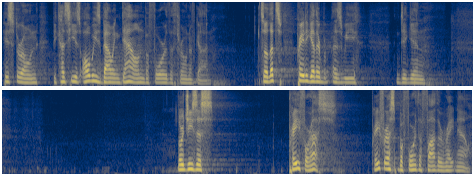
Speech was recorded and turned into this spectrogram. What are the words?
his throne because he is always bowing down before the throne of God. So let's pray together as we dig in. Lord Jesus, pray for us. Pray for us before the Father right now.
